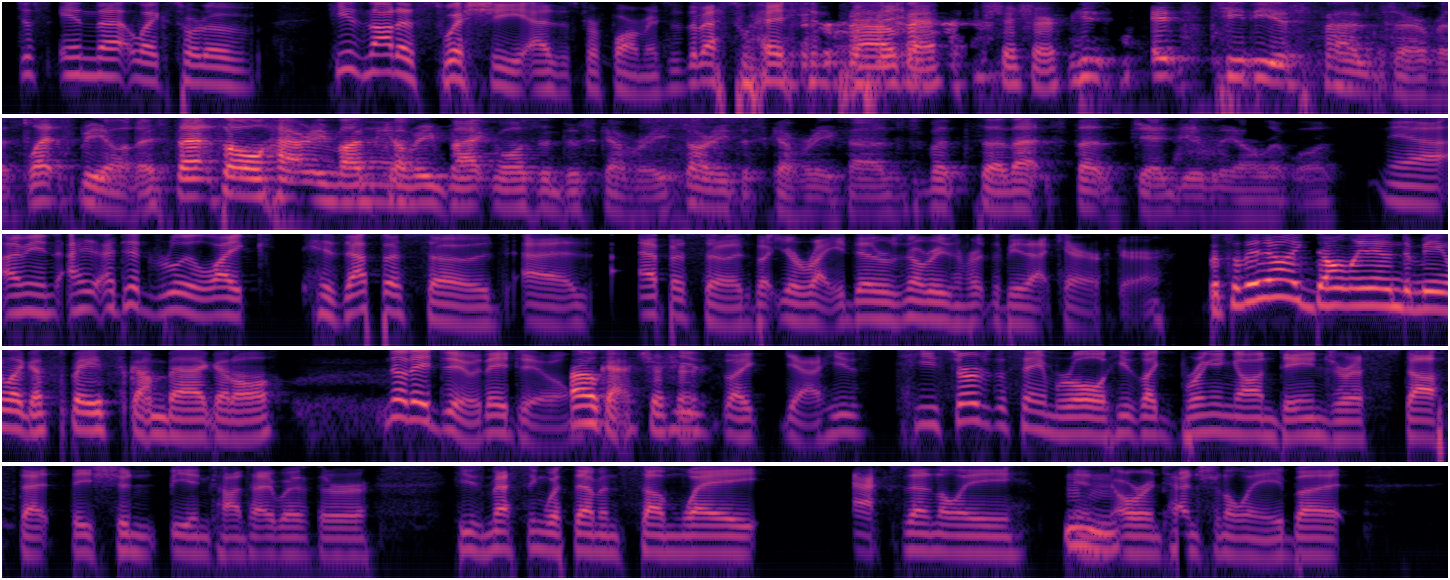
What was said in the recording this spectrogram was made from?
just in that like sort of he's not as swishy as his performance. Is the best way I can put Oh, it. okay, sure, sure. He's, it's tedious fan service. Let's be honest. That's all Harry Mudd Yeah. coming back was in Discovery. Sorry, Discovery fans, but uh, that's that's genuinely all it was. Yeah, I mean, I, I did really like his episodes as episodes, but you're right. There was no reason for it to be that character. But so they don't like don't lead him to being like a space scumbag at all. No, they do. They do. Okay, sure, sure. He's like, yeah, he's he serves the same role. He's like bringing on dangerous stuff that they shouldn't be in contact with, or he's messing with them in some way, accidentally in, Mhm. or intentionally. But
